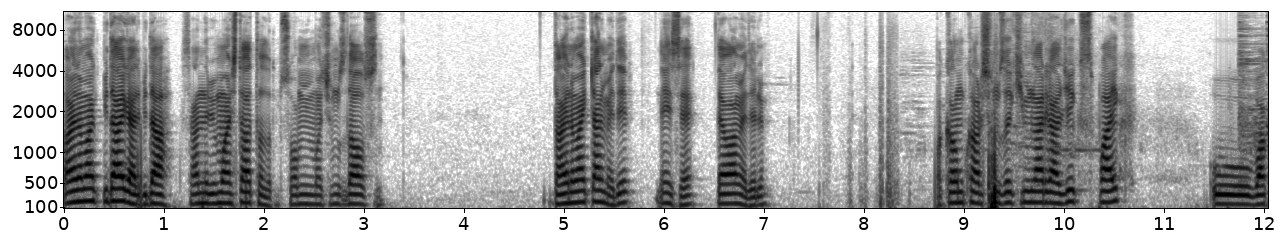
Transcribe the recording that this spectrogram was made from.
Dynamite bir daha gel bir daha. Seninle bir maç daha atalım. Son bir maçımız daha olsun. Dynamite gelmedi. Neyse devam edelim. Bakalım karşımıza kimler gelecek. Spike. Oo bak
